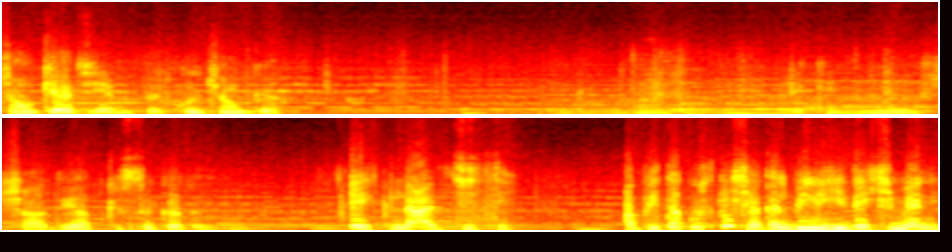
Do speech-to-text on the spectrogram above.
चौंकिया जी बिल्कुल चौंकिया। लेकिन शादी आप किससे कर रही हैं? एक लालची से। अभी तक उसकी शक्ल भी नहीं देखी मैंने।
